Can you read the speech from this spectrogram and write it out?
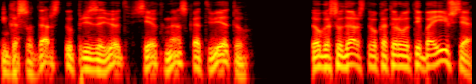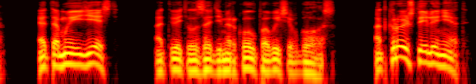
и государство призовет всех нас к ответу. То государство, которого ты боишься, это мы и есть, ответил сзади Меркол, повысив голос. «Откроешь ты или нет?»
